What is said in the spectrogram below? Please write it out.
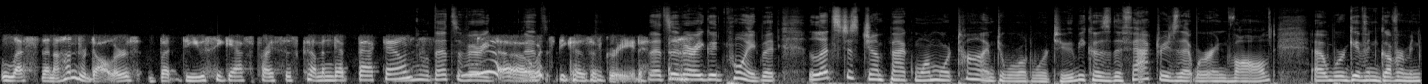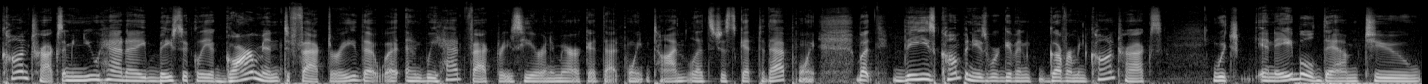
less than a hundred dollars. But do you see gas prices coming back down? Well, that's a very no, it's because of greed. That's a very good point. But let's just jump back one more time to World War II because the factories that were involved uh, were given government contracts. I mean, you had a basically a garment factory that, and we had factories here in America at that point in time. Let's just get to that point. But these companies were given government contracts which enabled them to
